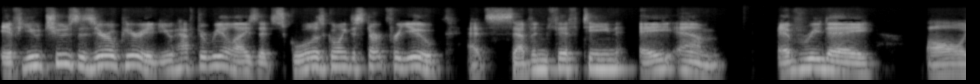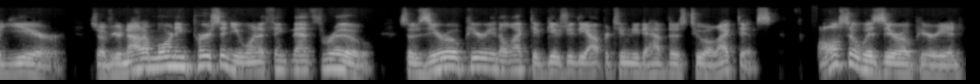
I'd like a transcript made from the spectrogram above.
If you choose the zero period, you have to realize that school is going to start for you at 7:15 a.m. every day all year. So if you're not a morning person, you want to think that through. So zero period elective gives you the opportunity to have those two electives. Also with zero period,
